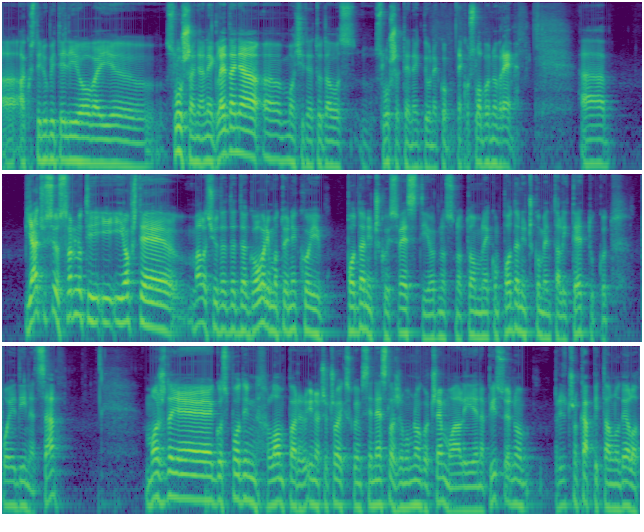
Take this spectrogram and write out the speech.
ako ste ljubitelji ovaj e, slušanja, ne gledanja, moćete eto da ovo slušate negde u neko, neko slobodno vreme. Ja ću se osvrnuti i, i opšte malo ću da, da, da govorim o toj nekoj podaničkoj svesti, odnosno tom nekom podaničkom mentalitetu kod pojedinaca. Možda je gospodin Lompar, inače čovjek s kojim se ne slažem u mnogo čemu, ali je napisao jedno prilično kapitalno delo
